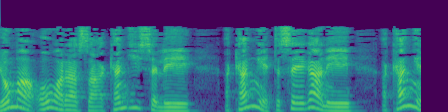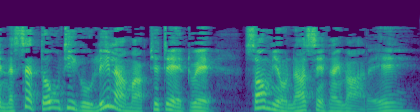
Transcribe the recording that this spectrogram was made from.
ယောမဩဝါဒစာအခန်းကြီး14အခန်းငယ်30ကနေအခန်းငယ်23အထိကိုလေ့လာမှဖြစ်တဲ့အတွက်စောင့်မျှော်နားဆင်နိုင်ပါတယ်။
